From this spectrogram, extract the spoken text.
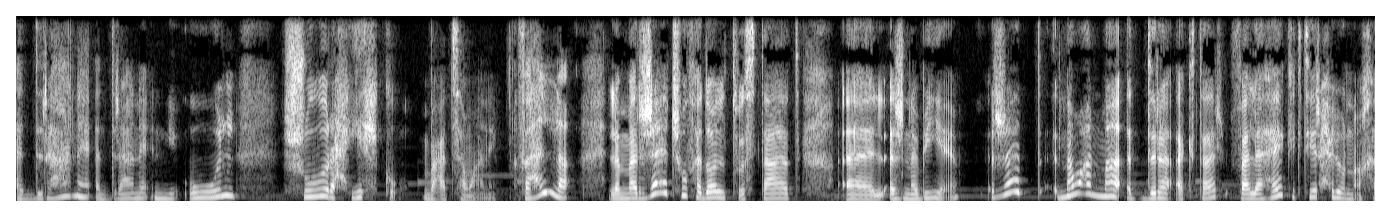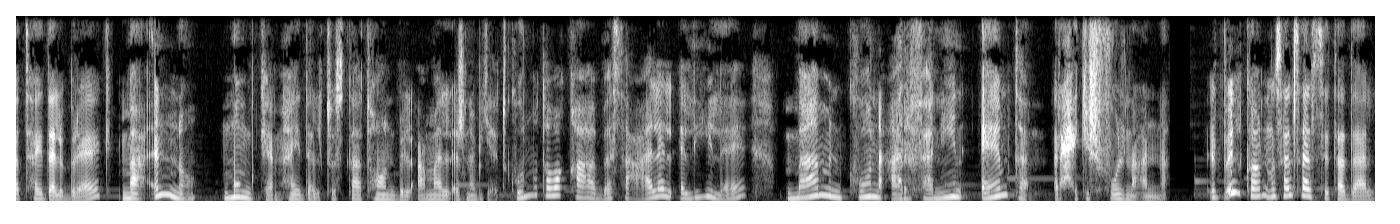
قدرانة قدرانة إني أقول شو رح يحكوا بعد ثواني. فهلأ لما رجعت شوف هدول التويستات آه الأجنبية رجعت نوعا ما أقدرها أكتر فلهيك كتير حلو إنه أخذت هيدا البريك مع إنه ممكن هيدا التوستات هون بالأعمال الأجنبية تكون متوقعة بس على القليلة ما منكون عارفانين إمتى رح يكشفوا لنا عنها. بقلكن مسلسل سيتادل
